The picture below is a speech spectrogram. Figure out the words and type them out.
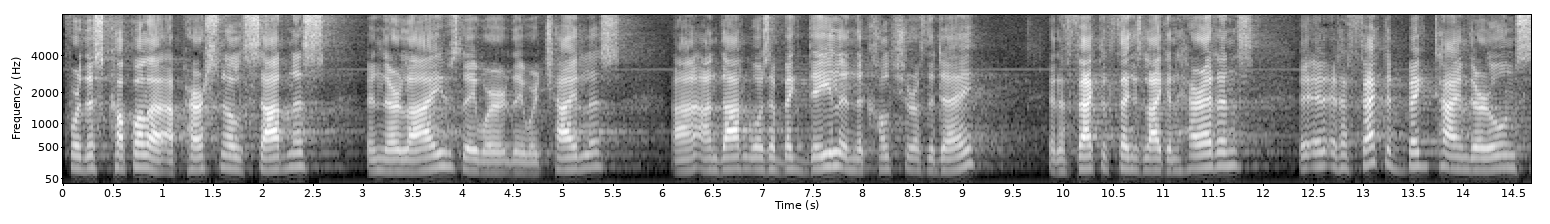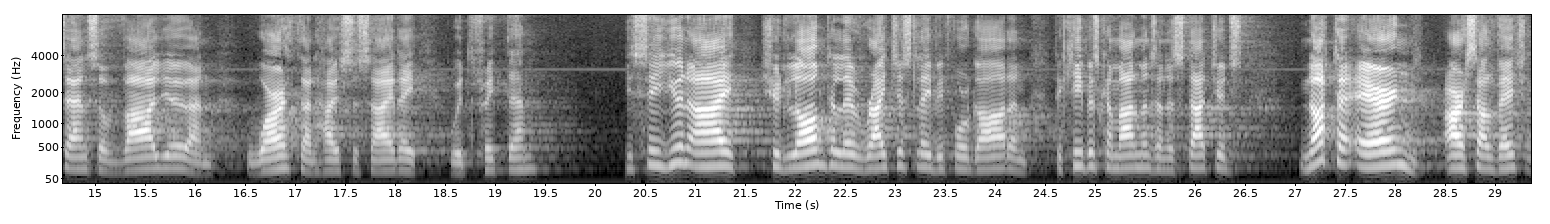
for this couple a, a personal sadness in their lives. They were, they were childless, Uh, and that was a big deal in the culture of the day. It affected things like inheritance it, it affected big time their own sense of value and worth and how society would treat them. You see, you and I should long to live righteously before God and to keep His commandments and His statutes, not to earn our salvation,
